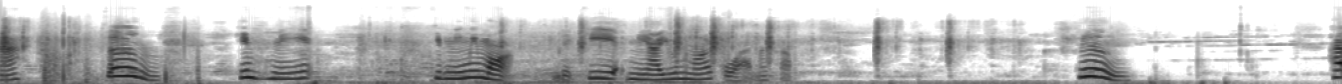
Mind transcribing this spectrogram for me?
นะ ซึ่งคลิปนี้คลิปนี้ไม่เหมาะเด็กที่มีอายุน้อยกว่านะครับ ซึ่ง ถ้า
